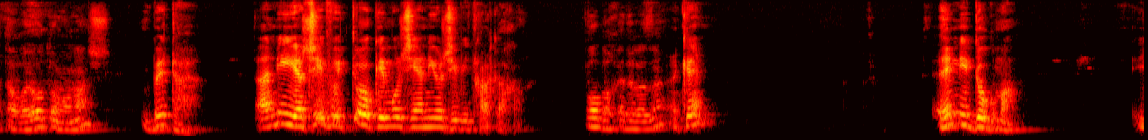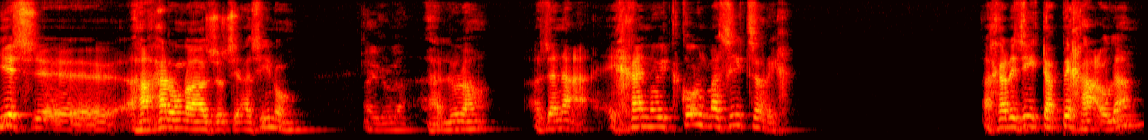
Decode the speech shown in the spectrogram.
אתה רואה אותו ממש? בטח. אני אשיב איתו כמו שאני יושב איתך ככה. פה בחדר הזה? כן? הנה דוגמה. יש אה, האחרונה הזאת שעשינו, ההילולה. הלולה, אז הכנו את כל מה שצריך. אחרי זה התהפך העולם,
